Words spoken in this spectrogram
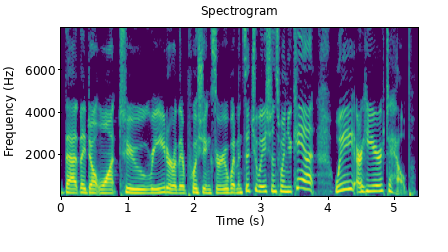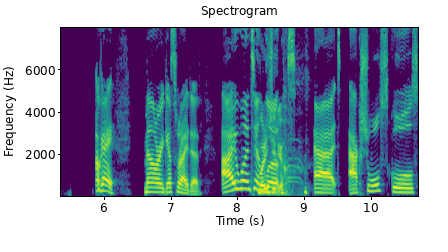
that they don't want to read or they're pushing through. But in situations when you can't, we are here to help. Okay, Mallory, guess what I did? I went and What did you looked at actual schools'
